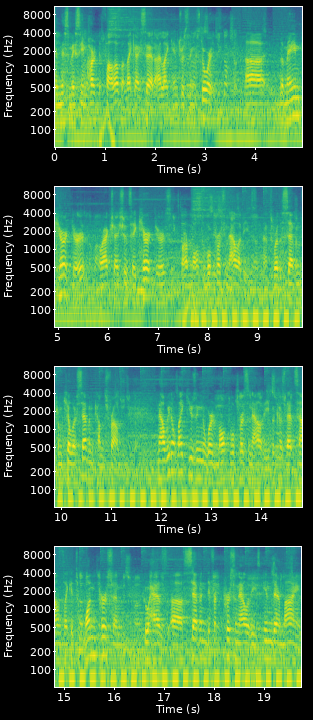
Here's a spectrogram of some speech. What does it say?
and this may seem hard to follow, but like I said, I like interesting stories. Uh, the main character, or actually I should say characters, are multiple personalities. That's where the seven from Killer 7 comes from. Now, we don't like using the word multiple personality because that sounds like it's one person who has uh, seven different personalities in their mind.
